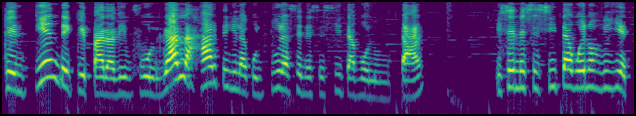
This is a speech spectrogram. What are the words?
que entiende que para divulgar las artes y la cultura se necesita voluntad y se necesita buenos billetes.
